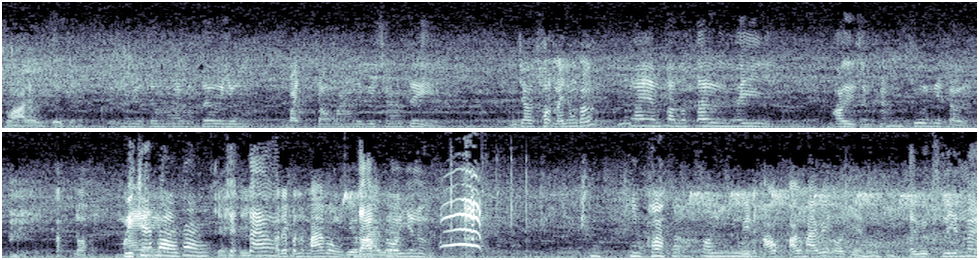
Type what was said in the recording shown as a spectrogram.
ស្វាយឲ្យទៅចឹងយើងទៅមកទៅយើងបាច់ចង់បានវាច្រើនទេអញ្ចឹងថតឡើងហ្នឹងទៅថ្ងៃខ្ញុំថតទៅហើយឲ្យសំខាន់ជួយវាទៅទឹកដោះ វាចេះដើរតែចេះដើរអត់ទេប៉ុណ្្នឹងបានបងវាដល់ម៉ែទៅវាយនោះខ្ញុំខ្លះទៅឲ្យយូវាអោបបើម៉ែវាអត់ជាហើយវាឃ្លានណា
